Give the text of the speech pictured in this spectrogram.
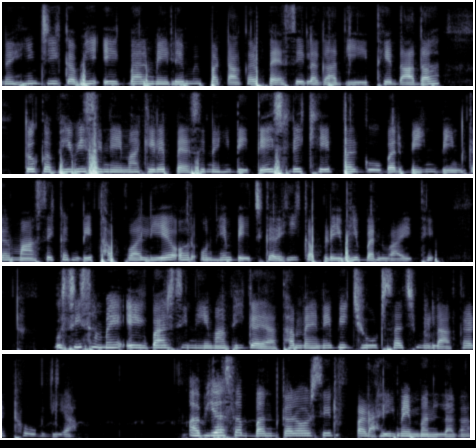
नहीं जी, कभी एक बार मेले में पटाकर पैसे लगा दिए थे दादा तो कभी भी सिनेमा के लिए पैसे नहीं देते, इसलिए खेत पर गोबर बीन बीन कर माँ से कंडे थपवा लिए और उन्हें बेचकर ही कपड़े भी बनवाए थे। उसी समय एक बार सिनेमा भी गया था, मैंने भी झूठ सच मिलाकर ठोक दिया। अब यह सब बंद कर और सिर्फ़ पढ़ाई में मन लगा।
